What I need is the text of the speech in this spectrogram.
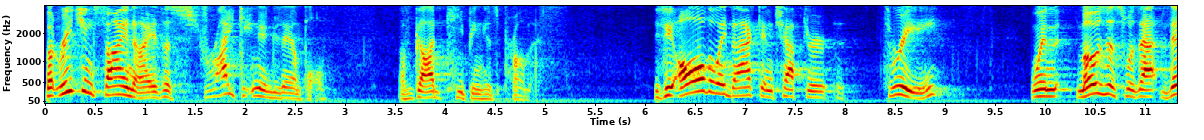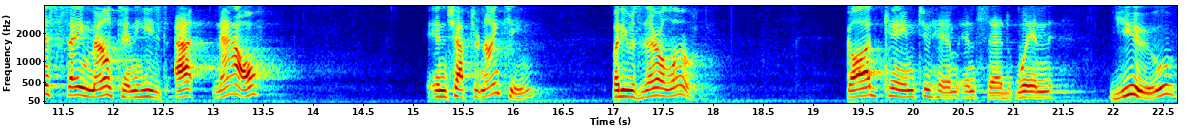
But reaching Sinai is a striking example of God keeping his promise. You see, all the way back in chapter 3, when Moses was at this same mountain he's at now in chapter 19, but he was there alone. God came to him and said, When you,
